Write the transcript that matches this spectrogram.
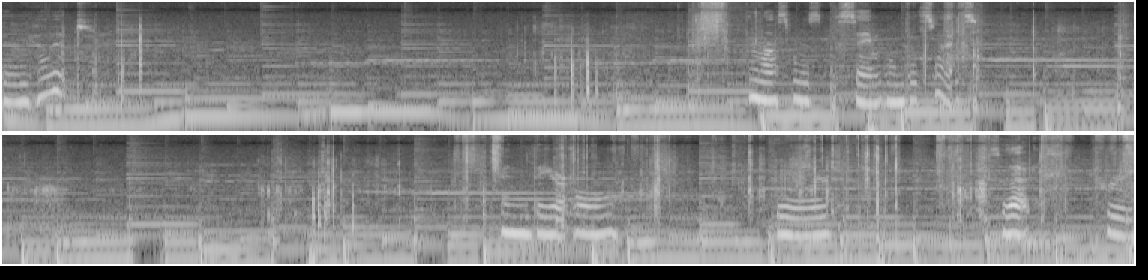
There we have it. And the last one is the same on both sides. And they are all rolled. So that's pretty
